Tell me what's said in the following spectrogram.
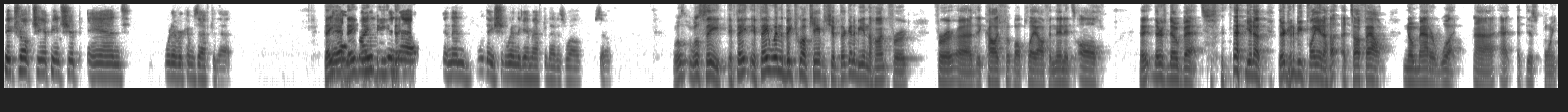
Big 12 championship and whatever comes after that. They, they, they might be that, and then they should win the game after that as well. So we'll we'll see. If they if they win the Big 12 championship, they're going to be in the hunt for for uh, the college football playoff, and then it's all there's no bets. you know, they're going to be playing a, a, tough out no matter what uh, at, at this point.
